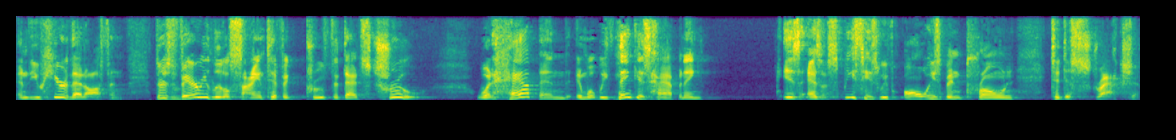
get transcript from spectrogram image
And you hear that often. There's very little scientific proof that that's true. What happened and what we think is happening is as a species, we've always been prone to distraction.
